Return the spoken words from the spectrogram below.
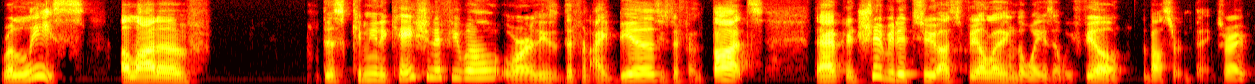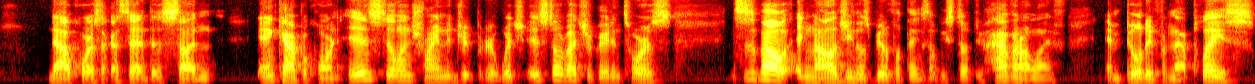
release a lot of this communication, if you will, or these different ideas, these different thoughts that have contributed to us feeling the ways that we feel about certain things, right? Now, of course, like I said, the sun in Capricorn is still in to Jupiter, which is still retrograde in Taurus. This is about acknowledging those beautiful things that we still do have in our life and building from that place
